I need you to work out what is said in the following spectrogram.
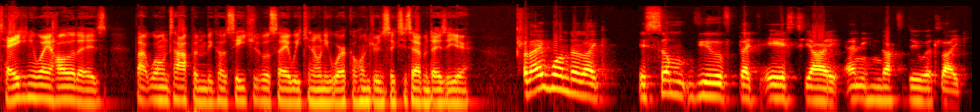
taking away holidays, that won't happen because teachers will say we can only work 167 days a year. But I wonder, like, is some view of like ASTI anything got to do with like,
